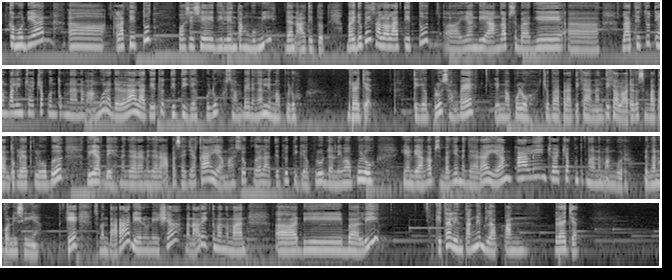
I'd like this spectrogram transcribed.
kemudian uh, latitude posisi di lintang bumi dan altitude. By the way, kalau latitude uh, yang dianggap sebagai uh, latitude yang paling cocok untuk nanam anggur adalah latitude di 30 sampai dengan 50 derajat. 30 sampai 50. Coba perhatikan nanti kalau ada kesempatan untuk lihat globe, lihat deh negara-negara apa sajakah yang masuk ke latitude 30 dan 50 yang dianggap sebagai negara yang paling cocok untuk menanam anggur dengan kondisinya. Oke, sementara di Indonesia menarik teman-teman. Uh, di Bali kita lintangnya 8 derajat.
